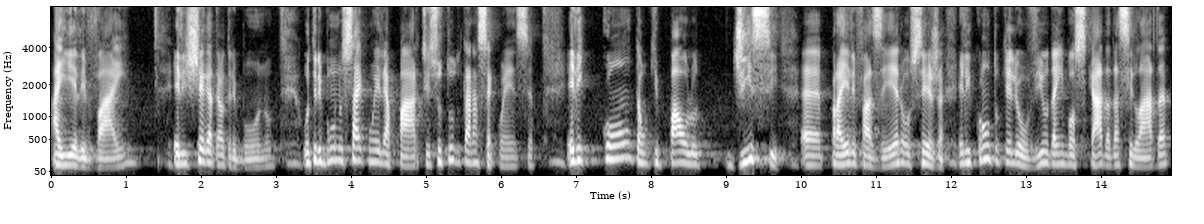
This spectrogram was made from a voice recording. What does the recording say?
Aí ele vai, ele chega até o tribuno, o tribuno sai com ele à parte, isso tudo está na sequência. Ele conta o que Paulo disse é, para ele fazer, ou seja, ele conta o que ele ouviu da emboscada, da cilada.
